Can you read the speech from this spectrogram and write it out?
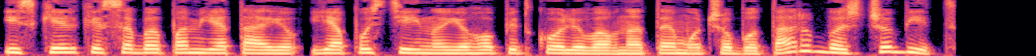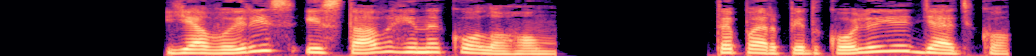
І скільки себе пам'ятаю, я постійно його підколював на тему чоботар без чобіт. Я виріс і став гінекологом. Тепер підколює дядько.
